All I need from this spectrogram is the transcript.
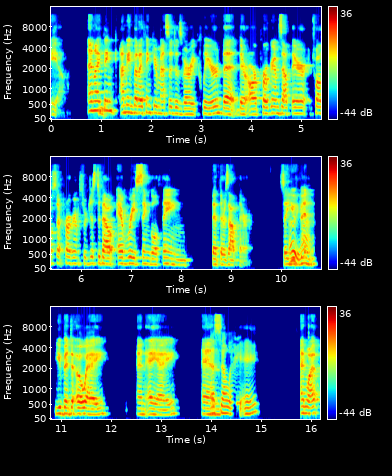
Yeah. And I think, I mean, but I think your message is very clear that there are programs out there, 12 step programs for just about every single thing that there's out there. So oh, you've oh, yeah. been, you've been to OA and AA and SLAA. And what?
